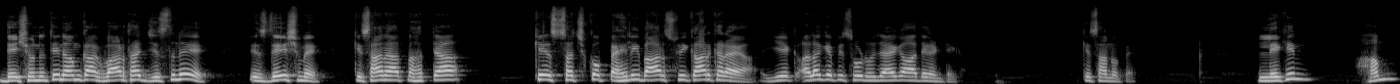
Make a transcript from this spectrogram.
देशोन्नति नाम का अखबार था जिसने इस देश में किसान आत्महत्या के सच को पहली बार स्वीकार कराया। ये एक अलग एपिसोड हो जाएगा आधे घंटे का किसानों पे। लेकिन हम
